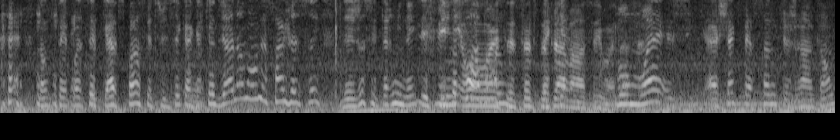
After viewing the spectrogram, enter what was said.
donc c'est impossible. Quand tu penses que tu le sais, quand quelqu'un dit Ah non, non, laisse faire, je le sais, déjà c'est terminé. C'est fini. Ouais, ouais, c'est ça, tu peux Fait plus avancer. ouais, Pour moi, si- à chaque personne que je rencontre,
